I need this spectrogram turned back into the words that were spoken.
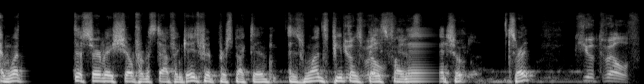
And what the surveys show from a staff engagement perspective is once people's Q12, base financial, yes. sorry? Q12.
